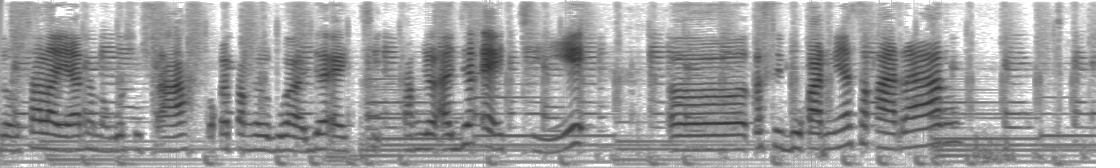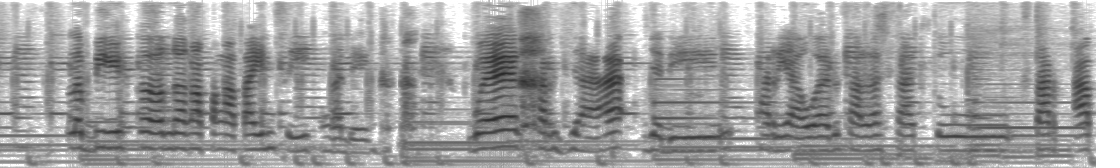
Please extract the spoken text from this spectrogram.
gak usah lah ya, nama gue susah. Pokoknya panggil gue aja Eci. Panggil aja Eci. Eh, kesibukannya sekarang lebih ke nggak ngapa-ngapain sih, enggak deh. Gue kerja jadi karyawan salah satu startup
